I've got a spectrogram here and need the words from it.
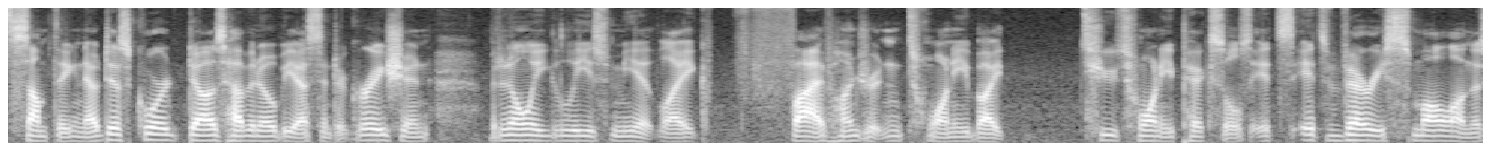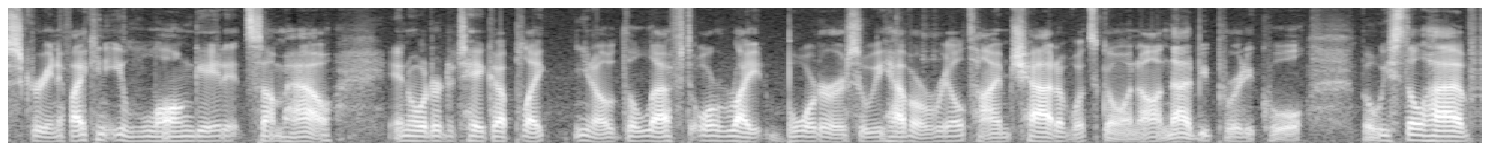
something. Now, Discord does have an OBS integration, but it only leaves me at like 520 by 220 pixels. It's it's very small on the screen. If I can elongate it somehow in order to take up like, you know, the left or right border so we have a real-time chat of what's going on, that'd be pretty cool. But we still have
